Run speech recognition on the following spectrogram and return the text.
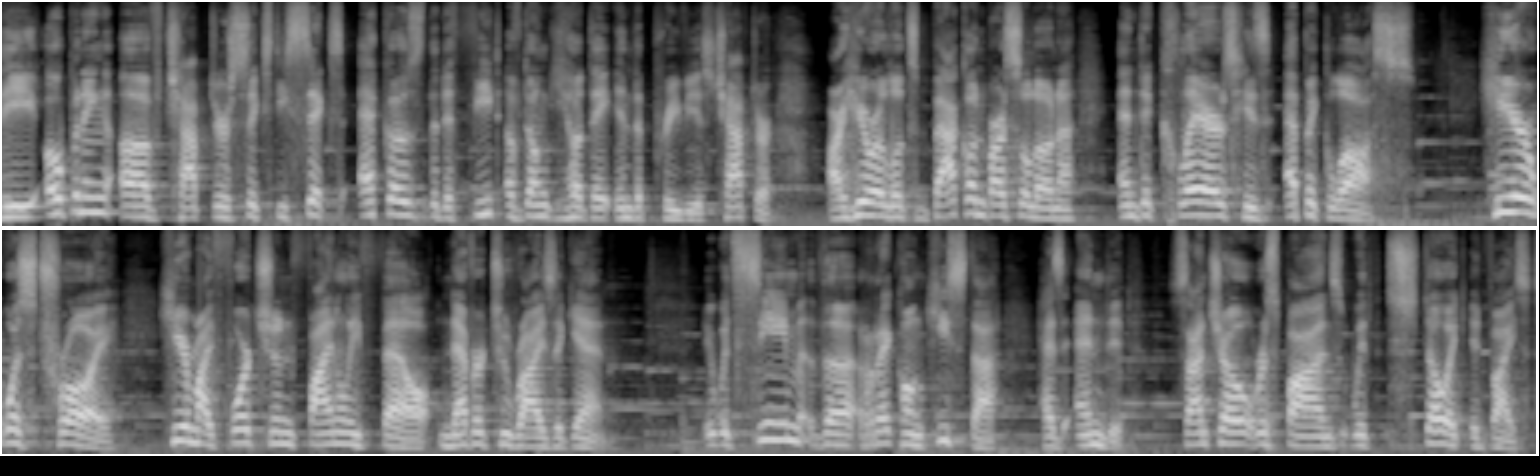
The opening of chapter 66 echoes the defeat of Don Quixote in the previous chapter. Our hero looks back on Barcelona and declares his epic loss. Here was Troy. Here my fortune finally fell, never to rise again. It would seem the Reconquista has ended. Sancho responds with stoic advice.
